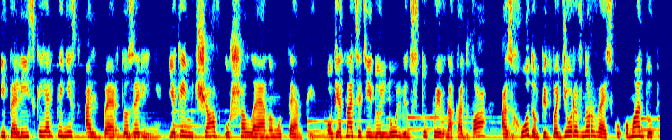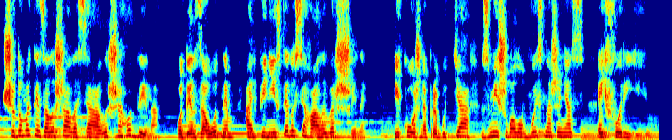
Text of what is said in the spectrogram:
італійський альпініст Альберто Заріні, який мчав у шаленому темпі. О 15.00 він вступив на К2, а згодом підбадьорив норвезьку команду, що до мети залишалася лише година. Один за одним альпіністи досягали вершини, і кожне прибуття змішувало виснаження з ейфорією.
